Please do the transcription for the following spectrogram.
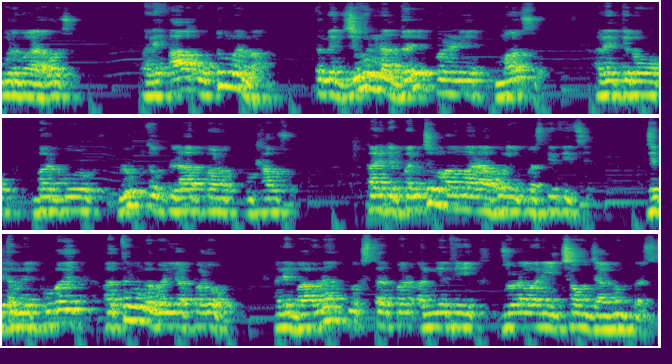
મૂડમાં રહો છો. અને આ ઓક્ટોબરમાં તમે જીવનના દરેક પળને માણશો અને તેનો ભરપૂર લુપ્ત લાભ પણ ઉઠાવશો. કારણ કે પંચમ ભાવમાં રાહુની ઉપસ્થિતિ છે, જે તમને ખૂબ જ અતંગ ભર્યા પળો અને ભાવનાત્મક સ્તર પર અન્યથી જોડાવાની ઈચ્છાઓ જાગૃત કરશે.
